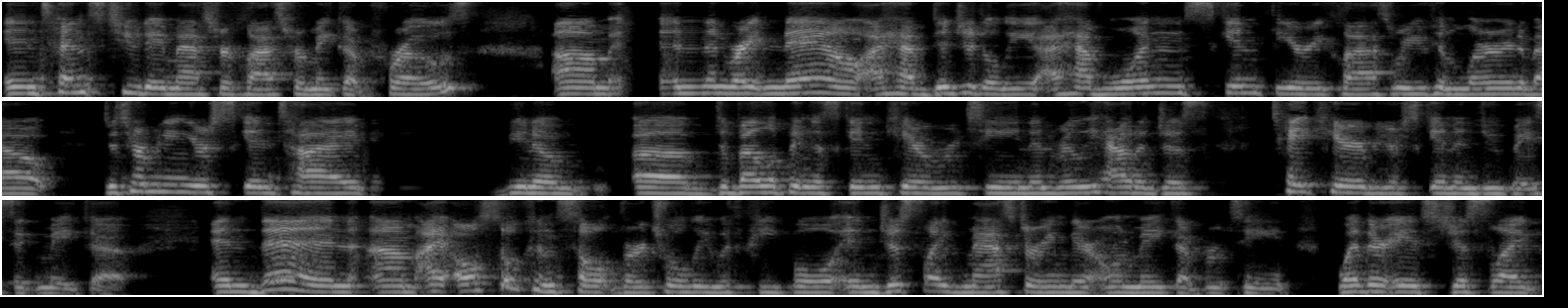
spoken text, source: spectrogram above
intense two-day masterclass for makeup pros. Um, and then right now, I have digitally, I have one skin theory class where you can learn about determining your skin type, you know, uh, developing a skincare routine, and really how to just take care of your skin and do basic makeup. And then um, I also consult virtually with people in just like mastering their own makeup routine, whether it's just like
